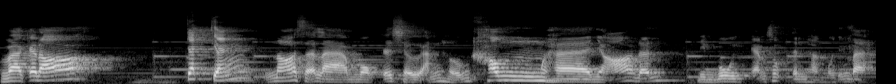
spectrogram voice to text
Và cái đó chắc chắn nó sẽ là một cái sự ảnh hưởng không hề nhỏ đến niềm vui, cảm xúc, tinh thần của chúng ta.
